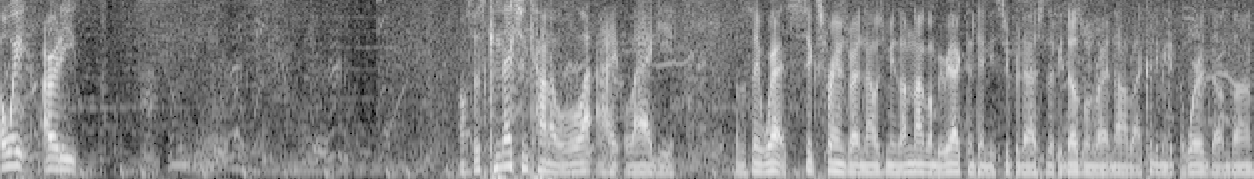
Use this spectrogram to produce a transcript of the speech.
Oh wait, I already Oh, so this connection kind of la laggy. As I say, we're at six frames right now, which means I'm not going to be reacting to any super dashes if he does one right now, but I couldn't even get the words out and done.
